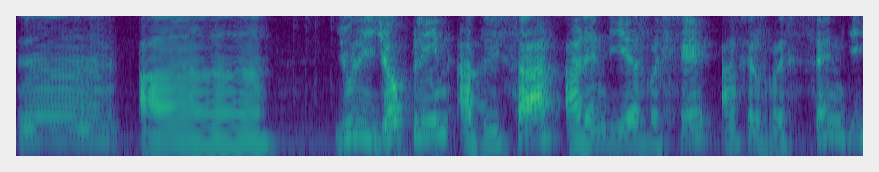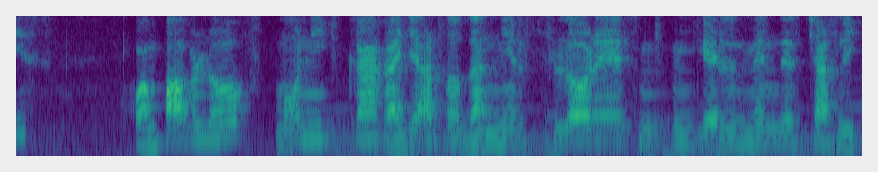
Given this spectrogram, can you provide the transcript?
eh, a Yuli Joplin, Adrizar, Arendi RG, Ángel Reséndiz, Juan Pablo, Mónica Gallardo, Daniel Flores, Miguel Méndez, Charlie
